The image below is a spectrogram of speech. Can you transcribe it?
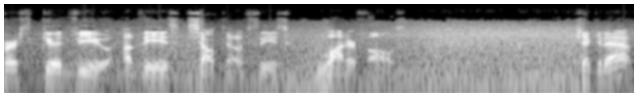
First good view of these saltos, these waterfalls. Check it out.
